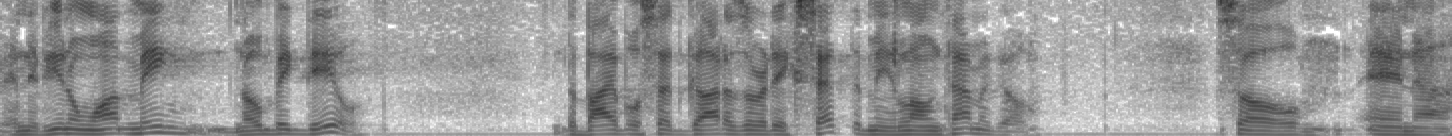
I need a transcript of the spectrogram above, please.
and if you don't want me, no big deal. The Bible said God has already accepted me a long time ago. So, and uh,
